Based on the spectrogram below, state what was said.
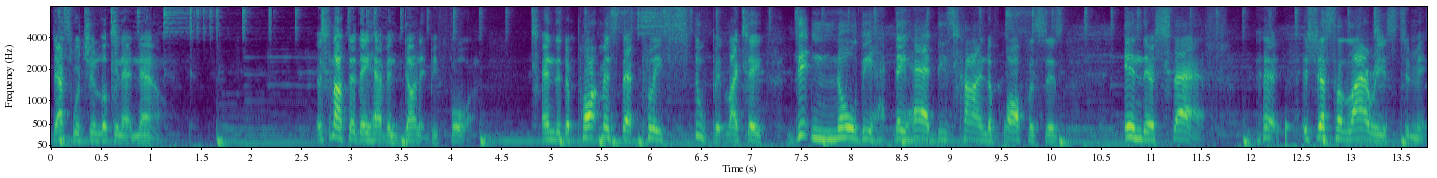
That's what you're looking at now. It's not that they haven't done it before. And the departments that play stupid like they didn't know they, they had these kind of officers in their staff. it's just hilarious to me.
